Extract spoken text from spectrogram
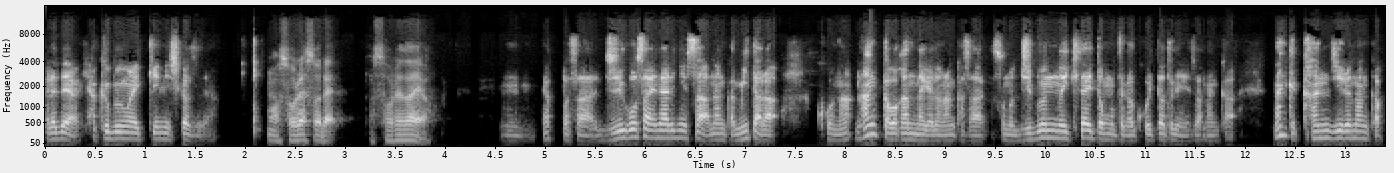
あれだよ、百分は一見にしかずだよ。もうそれそれ。それだよ。うん。やっぱさ、15歳なりにさ、なんか見たら、こうな、なんかわかんないけど、なんかさ、その自分の行きたいと思った学校行った時にさ、なんか、なんか感じるなんか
